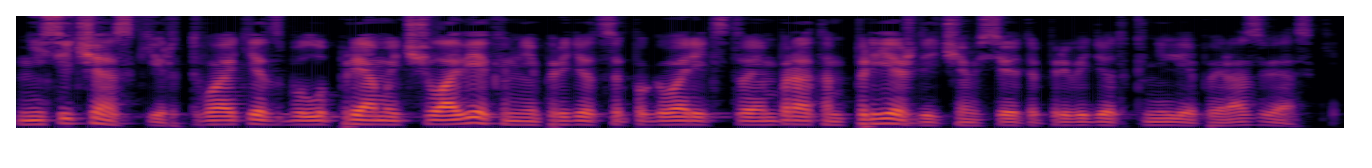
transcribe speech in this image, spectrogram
«Не сейчас, Кир. Твой отец был упрямый человек, и мне придется поговорить с твоим братом прежде, чем все это приведет к нелепой развязке.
